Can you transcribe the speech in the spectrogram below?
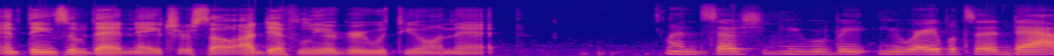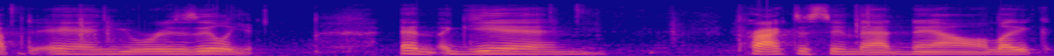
and things of that nature. So I definitely agree with you on that. And so you were be, you were able to adapt and you were resilient. And again, practicing that now, like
